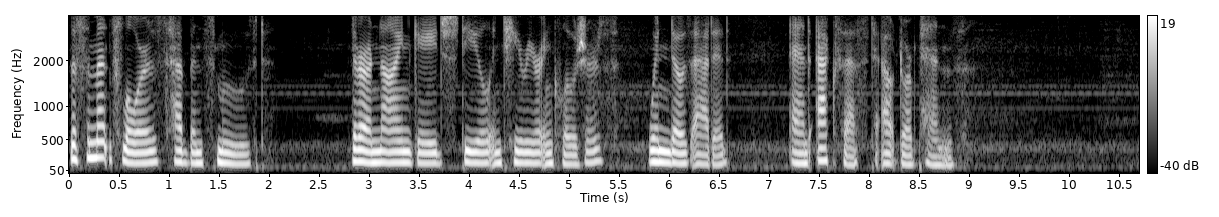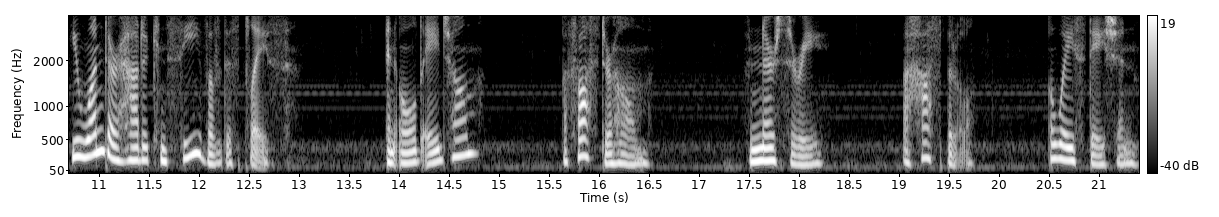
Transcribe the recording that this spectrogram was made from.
The cement floors have been smoothed. There are nine gauge steel interior enclosures, windows added, and access to outdoor pens. You wonder how to conceive of this place an old age home, a foster home, a nursery, a hospital, a way station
